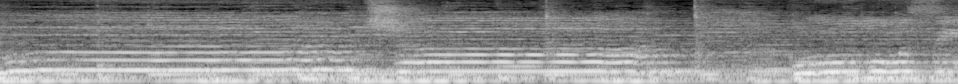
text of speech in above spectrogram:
мучо, у мусі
